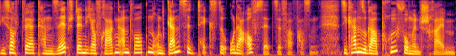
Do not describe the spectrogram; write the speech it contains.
Die Software kann selbstständig auf Fragen antworten und ganze Texte oder Aufsätze verfassen. Sie kann sogar Prüfungen schreiben.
